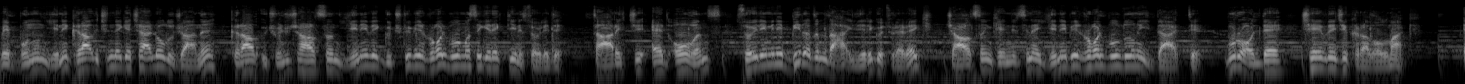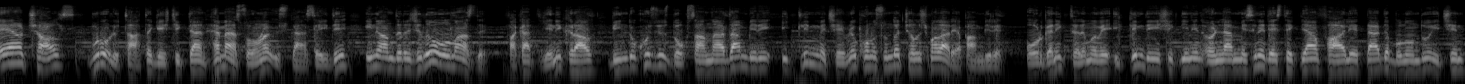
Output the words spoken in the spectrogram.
Ve bunun yeni kral için de geçerli olacağını, Kral 3. Charles'ın yeni ve güçlü bir rol bulması gerektiğini söyledi. Tarihçi Ed Owens, söylemini bir adım daha ileri götürerek Charles'ın kendisine yeni bir rol bulduğunu iddia etti. Bu rolde çevreci kral olmak. Eğer Charles bu rolü tahta geçtikten hemen sonra üstlenseydi inandırıcılığı olmazdı. Fakat yeni kral 1990'lardan beri iklim ve çevre konusunda çalışmalar yapan biri. Organik tarımı ve iklim değişikliğinin önlenmesini destekleyen faaliyetlerde bulunduğu için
